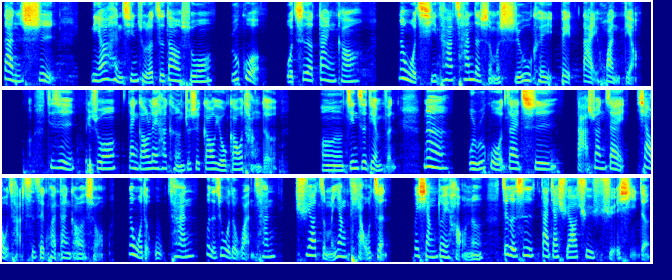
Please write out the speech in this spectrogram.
但是你要很清楚的知道说，如果我吃了蛋糕，那我其他餐的什么食物可以被代换掉？就是比如说蛋糕类，它可能就是高油高糖的，嗯、精致淀粉。那我如果在吃，打算在下午茶吃这块蛋糕的时候，那我的午餐或者是我的晚餐需要怎么样调整会相对好呢？这个是大家需要去学习的，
